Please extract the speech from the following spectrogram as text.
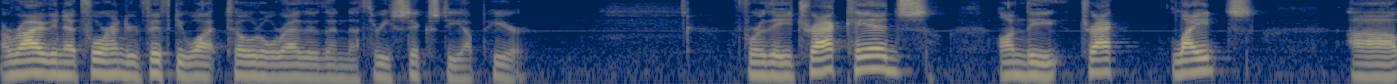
arriving at 450 watt total rather than the 360 up here. For the track heads on the track lights, uh,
